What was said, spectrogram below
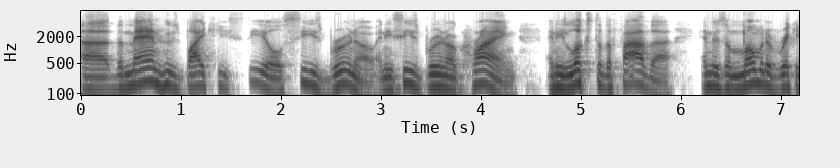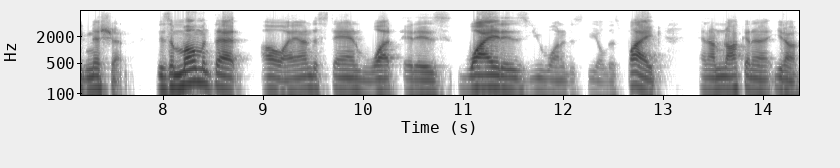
uh, the man whose bike he steals sees Bruno, and he sees Bruno crying, and he looks to the father, and there's a moment of recognition. There's a moment that oh, I understand what it is, why it is you wanted to steal this bike, and I'm not gonna, you know,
